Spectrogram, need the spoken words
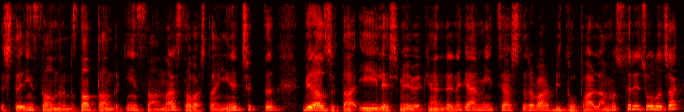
işte insanlarımız, Natlan'daki insanlar savaştan yeni çıktı. Birazcık daha iyileşmeye ve kendilerine gelmeye ihtiyaçları var. Bir toparlanma süreci olacak.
